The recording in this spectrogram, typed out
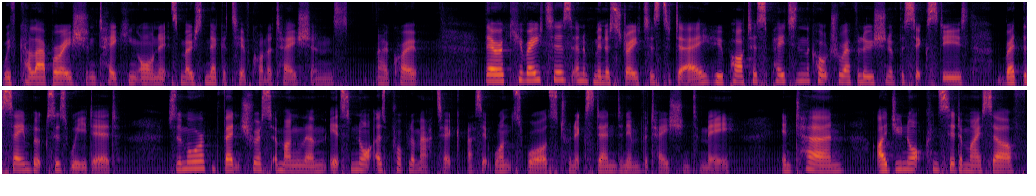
with collaboration taking on its most negative connotations. I quote, there are curators and administrators today who participated in the Cultural Revolution of the 60s, read the same books as we did, to the more adventurous among them, it's not as problematic as it once was to extend an invitation to me. In turn, I do not consider myself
